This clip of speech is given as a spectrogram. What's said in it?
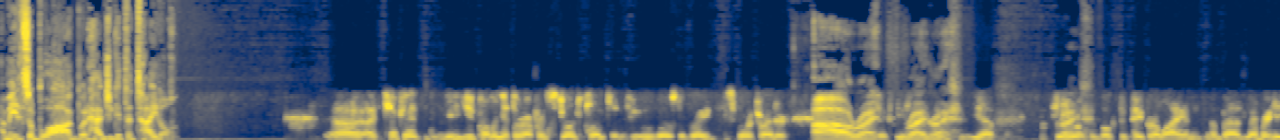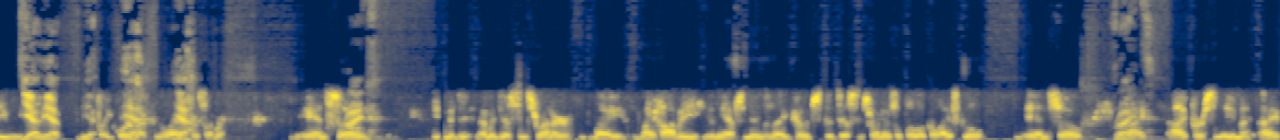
I mean, it's a blog, but how'd you get the title? Uh, I took it. You, you, probably get the reference. George Plimpton, who was the great sports writer. Oh, right, 60s, right, 70s. right. Yeah, he right. wrote the book "The Paper Lion" about. Remember, he yep, he, yep, he yep, played quarterback yeah, for the Lions yeah. for summer, and so. Right. I'm a, I'm a distance runner. My my hobby in the afternoons is I coach the distance runners at the local high school, and so right. I, I personally am, I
